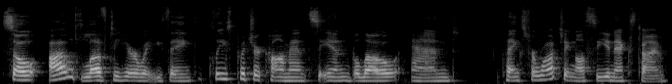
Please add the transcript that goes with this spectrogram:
so i would love to hear what you think please put your comments in below and thanks for watching i'll see you next time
